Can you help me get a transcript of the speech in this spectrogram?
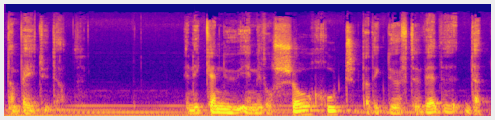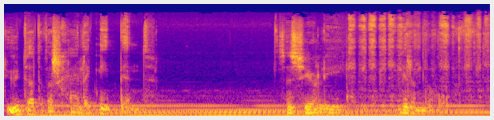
Dan weet u dat. En ik ken u inmiddels zo goed dat ik durf te wedden dat u dat waarschijnlijk niet bent. Sincerely, Willem de Wolf.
